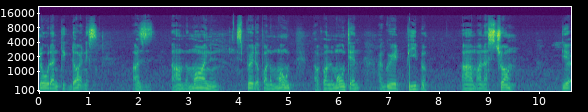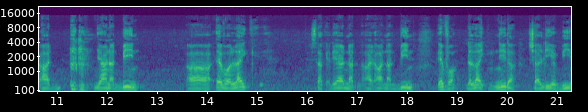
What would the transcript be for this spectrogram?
cloud and thick darkness, as um, the morning spread upon the mount upon the mountain a great people um, and a strong. There are there are not been uh, ever like it's like they are not are not been ever the like, neither shall there be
